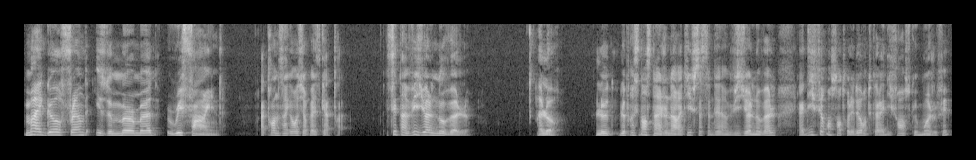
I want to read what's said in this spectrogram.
My Girlfriend is the Mermaid Refined à 35€ sur PS4. C'est un visual novel. Alors, Le, le précédent c'était un jeu narratif, ça c'était un visual novel. La différence entre les deux, en tout cas la différence que moi je fais,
